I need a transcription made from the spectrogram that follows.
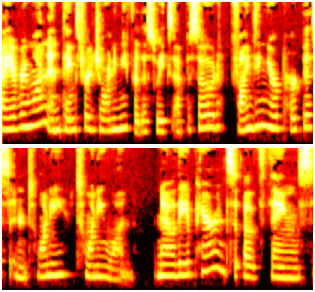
Hi, everyone, and thanks for joining me for this week's episode Finding Your Purpose in 2021. Now, the appearance of things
